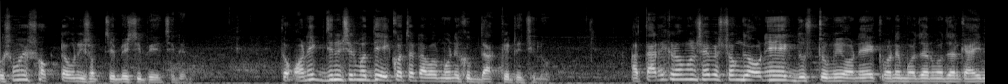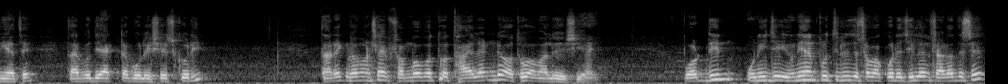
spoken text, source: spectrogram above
ওই সময় শখটা উনি সবচেয়ে বেশি পেয়েছিলেন। তো অনেক জিনিসের মধ্যে এই কথাটা আমার মনে খুব দাগ কেটেছিল। আর তারেক রহমান সাহেবের সঙ্গে অনেক দুষ্টুমি, অনেক অনেক মজার মজার কাহিনী আছে। তার মধ্যে একটা বলে শেষ করি। তারেক রহমান সাহেব সম্ভবত থাইল্যান্ডে অথবা মালয়েশিয়ায়। পরদিন উনি যে ইউনিয়ন প্রতিনিধি সভা করেছিলেন সারা দেশে,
